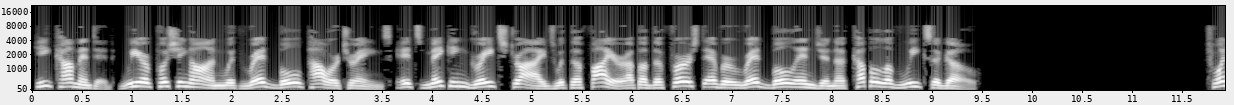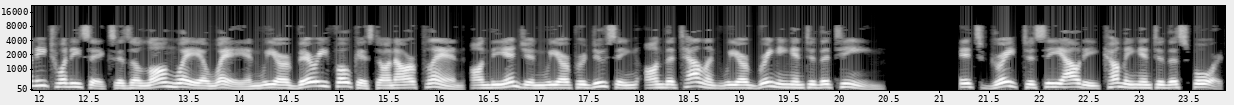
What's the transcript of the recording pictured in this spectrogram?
He commented, We are pushing on with Red Bull powertrains, it's making great strides with the fire-up of the first ever Red Bull engine a couple of weeks ago. 2026 is a long way away and we are very focused on our plan, on the engine we are producing, on the talent we are bringing into the team. It's great to see Audi coming into the sport.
